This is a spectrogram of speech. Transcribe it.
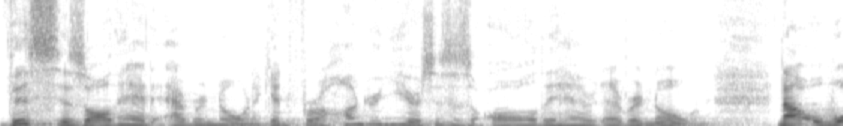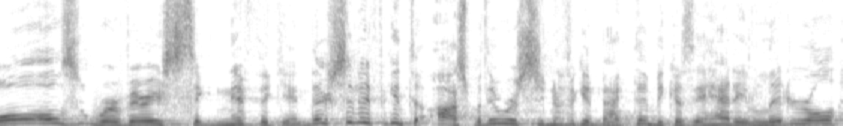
This is all they had ever known. Again, for a hundred years, this is all they had ever known. Now, walls were very significant. They're significant to us, but they were significant back then because they had a literal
